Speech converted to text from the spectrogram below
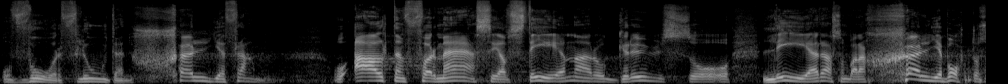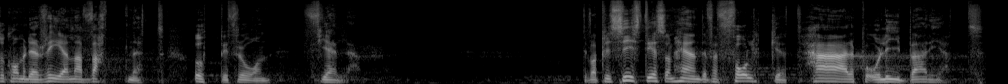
och vårfloden sköljer fram. Och allt den för med sig av stenar och grus och lera som bara sköljer bort och så kommer det rena vattnet uppifrån fjällen. Det var precis det som hände för folket här på Olivberget.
